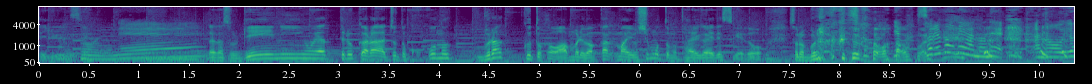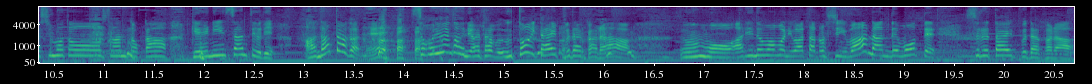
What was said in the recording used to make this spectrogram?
ていうね。うんそうよねだからその芸人をやってるからちょっとここのブラックとかはあんまりわかんまあ吉本も大概ですけどそのブラックとかはあんまり。それはねあのねあの吉本さんとか芸人さんっていうよりあなたがねそういうのには多分疎いタイプだから、うん、もうありのままには楽しいわなんでもってするタイプだから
